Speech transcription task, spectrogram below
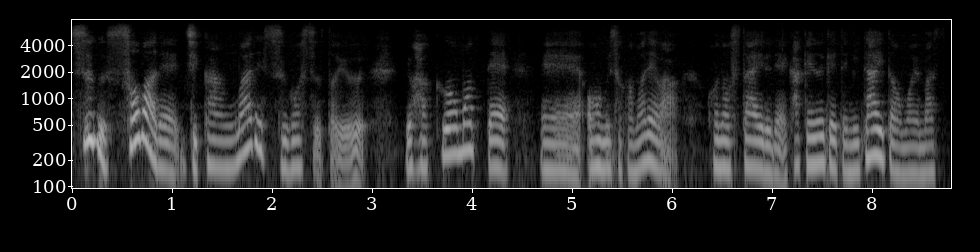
すぐそばで時間まで過ごすという余白を持って、えー、大晦日まではこのスタイルで駆け抜けてみたいと思います。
